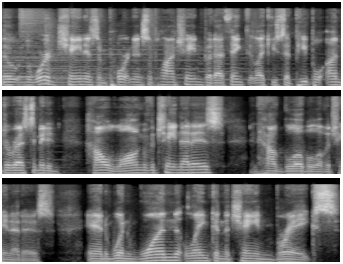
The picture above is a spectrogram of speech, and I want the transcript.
the, the word chain is important in supply chain, but I think that, like you said, people underestimated how long of a chain that is and how global of a chain that is. And when one link in the chain breaks,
